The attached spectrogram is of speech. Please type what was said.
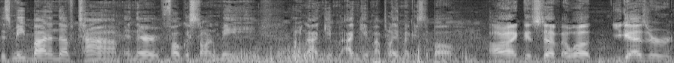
just me buying enough time, and they're focused on me. You know, I can get I can get my playmakers the ball. All right, good stuff. Well, you guys are.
